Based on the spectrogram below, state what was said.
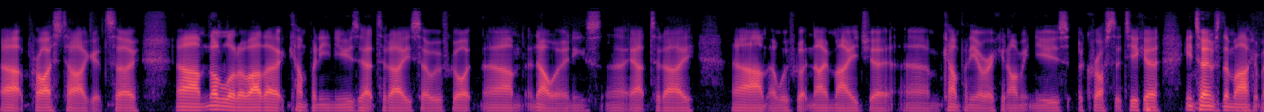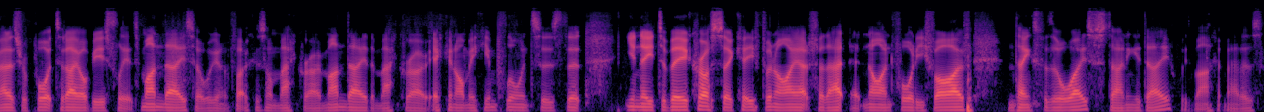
uh, price target. So um, not a lot of other company news out today. So we've got um, no earnings uh, out today. Um, and we've got no major um, company or economic news across the ticker. In terms of the Market Matters report today, obviously it's Monday, so we're going to focus on macro Monday, the macro economic influences that you need to be across. So keep an eye out for that at 9:45. And thanks as always for starting your day with Market Matters.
